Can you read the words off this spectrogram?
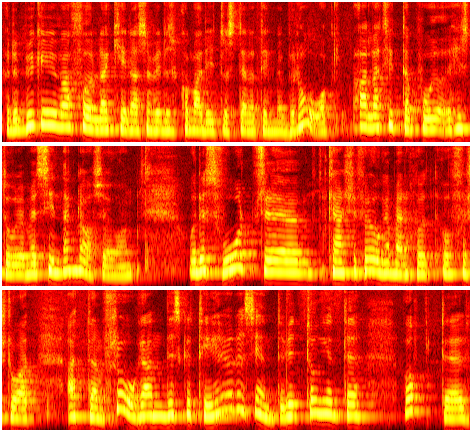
För det brukar ju vara fulla killar som ville komma dit och ställa till med bråk. Alla tittar på historien med sina glasögon. Och det är svårt eh, kanske för unga människor att förstå att, att den frågan diskuterades inte. Vi tog inte upp det.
